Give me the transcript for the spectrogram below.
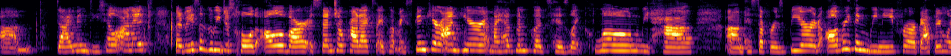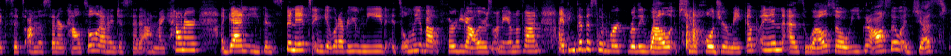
um, diamond detail on it. But basically we just hold all of our essential products. I put my skincare on here. My husband puts his like cologne. We have um, his stuff for his beard. All everything we need for our bathroom like sits on the center console and I just set it on my counter. Again, you can spin it and get whatever you need. It's only about $30 on Amazon. I think that this would work really well to hold your makeup in as well. So you can also adjust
